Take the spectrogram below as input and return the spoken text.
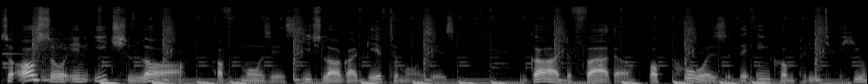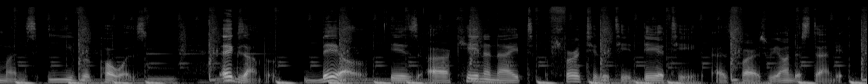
So, also in each law of Moses, each law God gave to Moses, God the Father opposed the incomplete human's evil powers. Example Baal is a Canaanite fertility deity, as far as we understand it.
